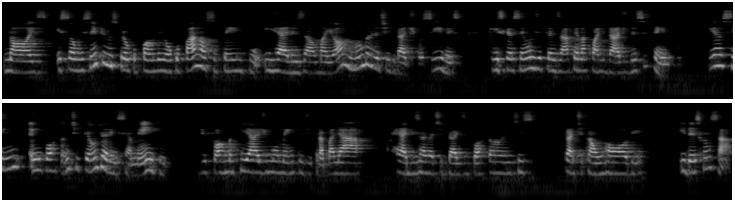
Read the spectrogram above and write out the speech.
Nós estamos sempre nos preocupando em ocupar nosso tempo e realizar o maior número de atividades possíveis que esquecemos de prezar pela qualidade desse tempo. E assim é importante ter um gerenciamento de forma que haja um momento de trabalhar, realizar as atividades importantes, praticar um hobby e descansar.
